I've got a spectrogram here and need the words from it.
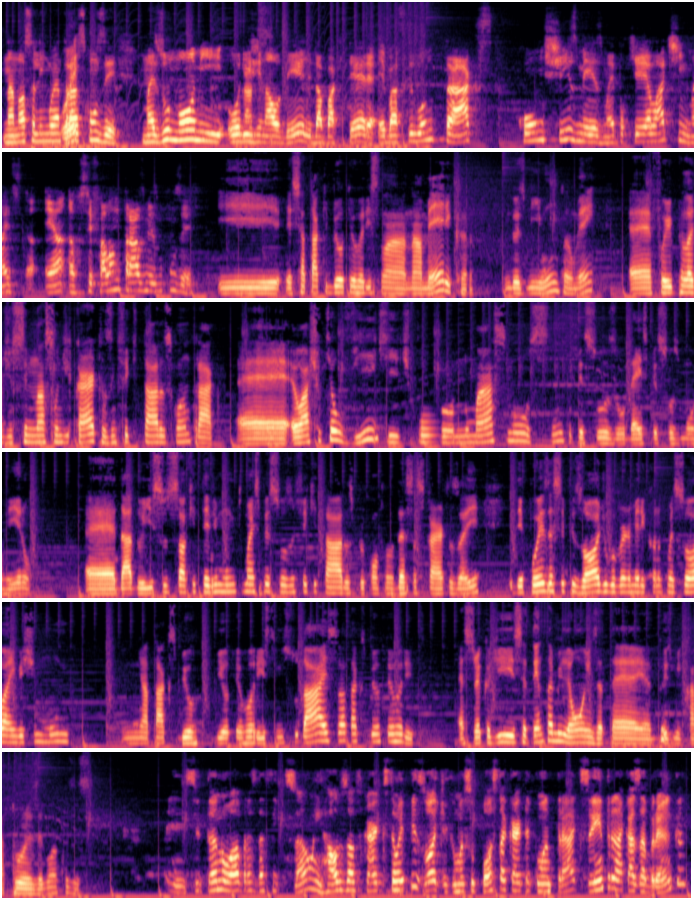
Na nossa língua é Anthrax com Z. Mas o nome original dele, da bactéria, é Bacilo anthrax com X mesmo. É porque é latim, mas é, se fala Antraz mesmo com Z. E esse ataque bioterrorista na, na América, em 2001 também, é, foi pela disseminação de cartas infectadas com antrax. É, eu acho que eu vi que, tipo, no máximo 5 pessoas ou 10 pessoas morreram é, dado isso, só que teve muito mais pessoas infectadas por conta dessas cartas aí. E depois desse episódio, o governo americano começou a investir muito em ataques bio, bioterroristas, em estudar esses ataques bioterroristas. É cerca de 70 milhões até 2014, alguma coisa assim. Citando obras da ficção, em House of Cards tem um episódio que uma suposta carta com Anthrax entra na Casa Branca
